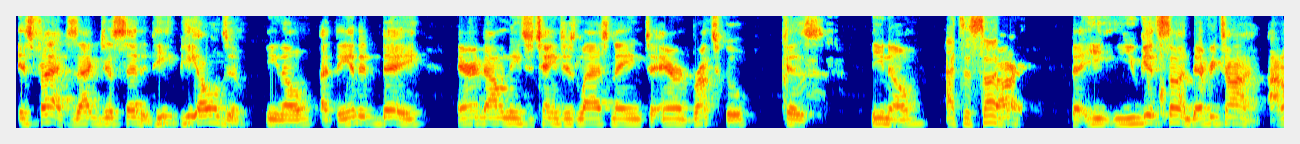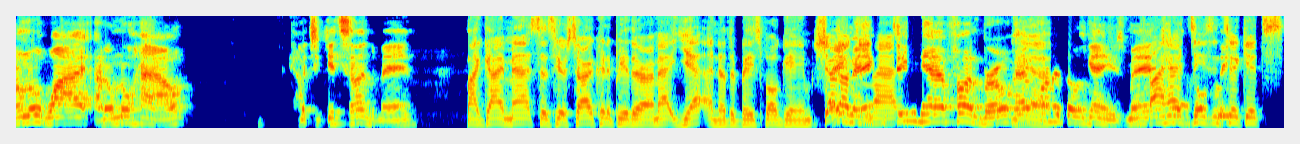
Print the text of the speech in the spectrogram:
it's fact. Zach just said it. He he owns him. You know, at the end of the day, Aaron Donald needs to change his last name to Aaron Brunskill because you know that's his son. Sorry, that he you get sunned every time. I don't know why. I don't know how, but you get sunned, man. My guy Matt says here, sorry I couldn't be there. I'm at yet another baseball game. Shout hey, out man, to Matt. Continue to have fun, bro. Have yeah. fun at those games, man. If I had yeah, season tickets,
